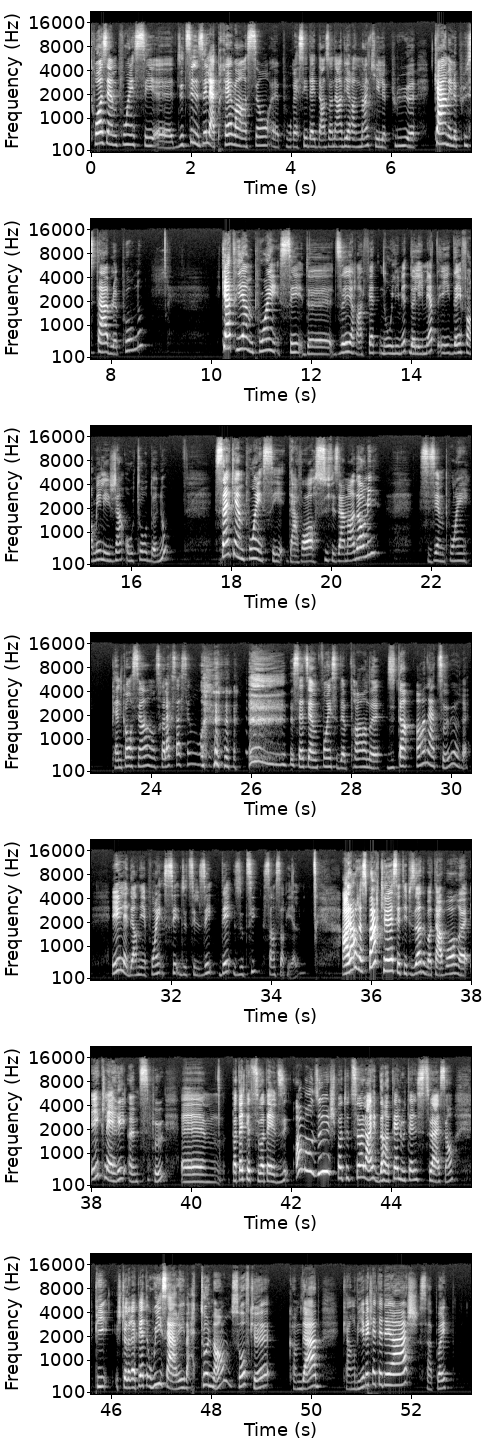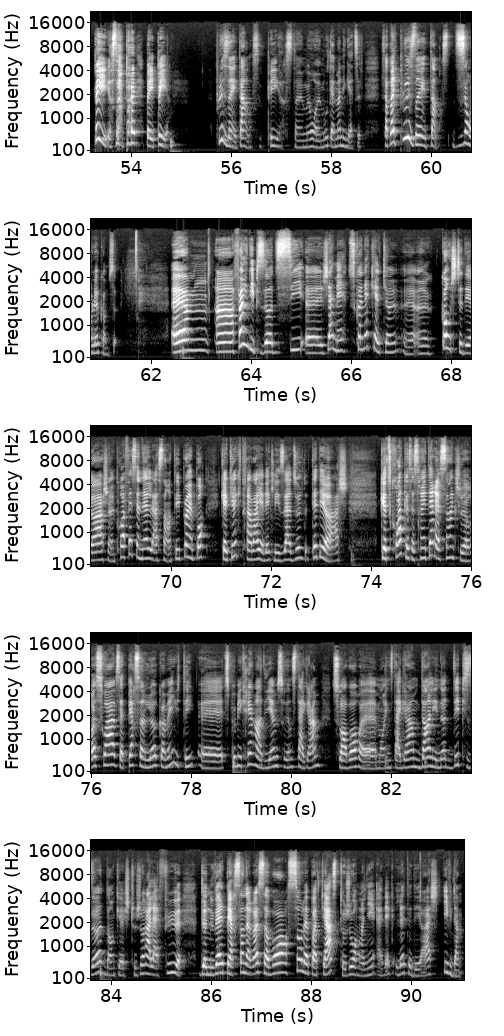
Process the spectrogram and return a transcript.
Troisième point, c'est euh, d'utiliser la prévention euh, pour essayer d'être dans un environnement qui est le plus euh, calme et le plus stable pour nous. Quatrième point, c'est de dire en fait nos limites, de les mettre et d'informer les gens autour de nous. Cinquième point, c'est d'avoir suffisamment dormi. Sixième point, pleine conscience, relaxation. septième point, c'est de prendre du temps en nature. Et le dernier point, c'est d'utiliser des outils sensoriels. Alors, j'espère que cet épisode va t'avoir euh, éclairé un petit peu. Euh, peut-être que tu vas t'être dit Oh mon Dieu, je suis pas toute seule à être dans telle ou telle situation. Puis, je te le répète, oui, ça arrive à tout le monde, sauf que, comme d'hab, quand on vit avec le TDAH, ça peut être pire, ça peut être, ben pire, plus intense, pire, c'est un mot, un mot tellement négatif. Ça peut être plus intense, disons-le comme ça. Euh, en fin d'épisode, si euh, jamais tu connais quelqu'un, euh, un coach TDAH, un professionnel de la santé, peu importe, quelqu'un qui travaille avec les adultes TDAH, que tu crois que ce serait intéressant que je reçoive cette personne-là comme invité, tu peux m'écrire en DM sur Instagram. Tu vas avoir mon Instagram dans les notes d'épisode. Donc, je suis toujours à l'affût de nouvelles personnes à recevoir sur le podcast, toujours en lien avec le TDAH, évidemment.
